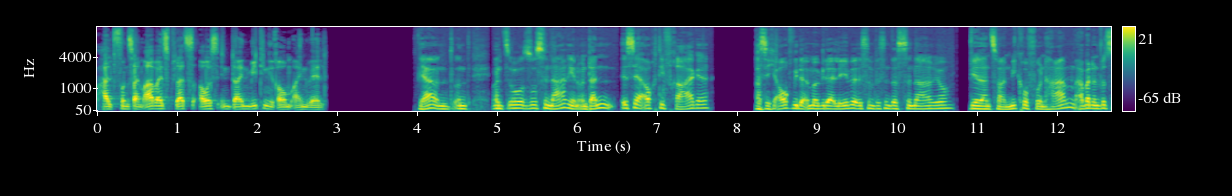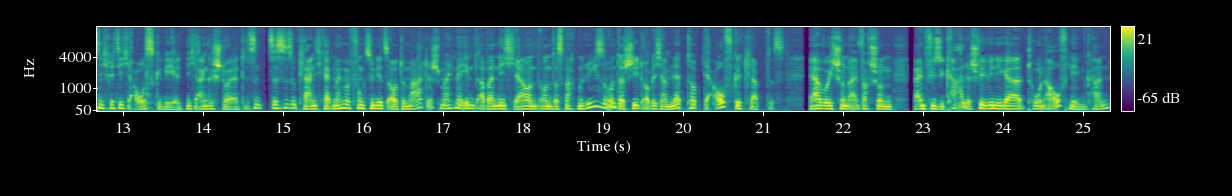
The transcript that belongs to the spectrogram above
halt von seinem Arbeitsplatz aus in deinen Meetingraum einwählt. Ja, und, und, und so, so Szenarien. Und dann ist ja auch die Frage, was ich auch wieder immer wieder erlebe, ist ein bisschen das Szenario. Wir dann zwar ein Mikrofon haben, aber dann wird es nicht richtig ausgewählt, nicht angesteuert. Das sind, das sind so Kleinigkeiten. Manchmal funktioniert es automatisch, manchmal eben aber nicht, ja. Und, und das macht einen riesen Unterschied, ob ich am Laptop, der aufgeklappt ist, ja, wo ich schon einfach schon rein physikalisch viel weniger Ton aufnehmen kann,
